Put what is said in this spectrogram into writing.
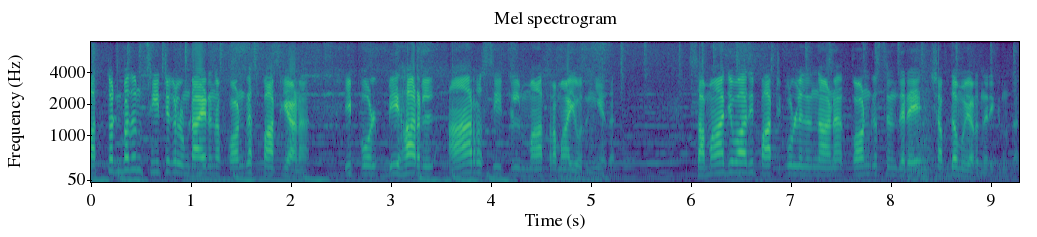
പത്തൊൻപതും സീറ്റുകൾ ഉണ്ടായിരുന്ന കോൺഗ്രസ് പാർട്ടിയാണ് ഇപ്പോൾ ബീഹാറിൽ ആറ് സീറ്റിൽ മാത്രമായി ഒതുങ്ങിയത്. സമാജ്വാദി പാർട്ടിക്കുള്ളിൽ നിന്നാണ് കോൺഗ്രസിനെതിരെ ശബ്ദമുയർന്നിരിക്കുന്നത്.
